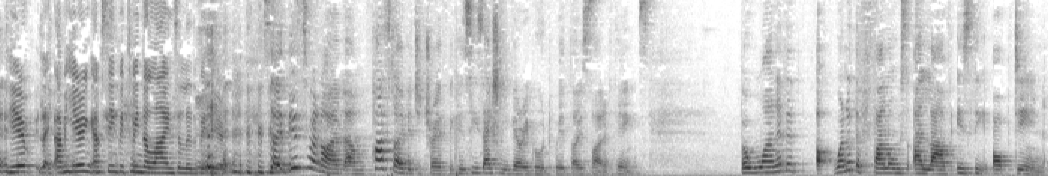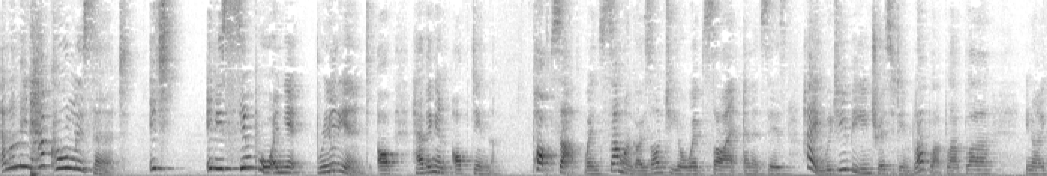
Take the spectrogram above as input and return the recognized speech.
here, like, I'm hearing, I'm seeing between the lines a little bit here. so this one I've um, passed over to Trev because he's actually very good with those side of things. But one of the uh, one of the funnels I love is the opt-in, and I mean, how cool is that? It's it is simple and yet brilliant of having an opt-in pops up when someone goes onto your website and it says, "Hey, would you be interested in blah blah blah blah?" You know,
